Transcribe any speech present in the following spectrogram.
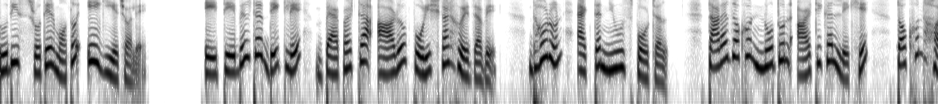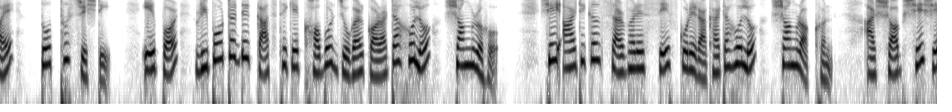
নদী স্রোতের মতো এগিয়ে চলে। এই টেবিলটা দেখলে ব্যাপারটা আরও পরিষ্কার হয়ে যাবে। ধরুন একটা নিউজ পোর্টাল। তারা যখন নতুন আর্টিকেল লেখে, তখন হয় তথ্য সৃষ্টি। এরপর রিপোর্টারদের কাছ থেকে খবর জোগাড় করাটা হল সংগ্রহ। সেই আর্টিকেল সার্ভারে সেভ করে রাখাটা হল সংরক্ষণ। আর সব শেষে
